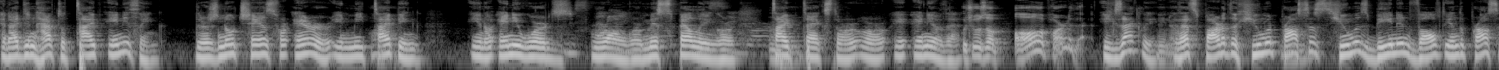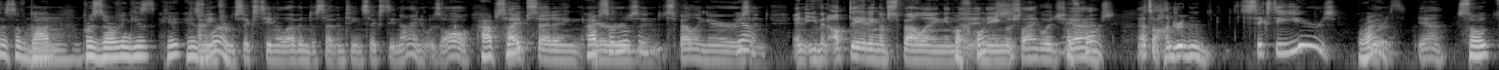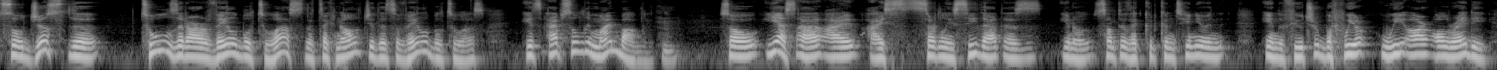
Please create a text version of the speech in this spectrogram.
And I didn't have to type anything. There's no chance for error in me typing, you know, any words wrong or misspelling or type text or, or any of that. Which was a, all a part of that. Exactly. That's part of the human Mm-hmm. process, humans being involved in the process of God preserving his his, his I mean, word. from 1611 to 1769, it was all Absolute- typesetting errors and spelling errors Yeah. and, and even updating of spelling in, Of the, in the English language. Of yeah. course. That's 160 years Right. worth. Yeah. So so just the tools that are available to us, the technology that's available to us, it's absolutely mind-boggling. Hmm. So yes, I, I I certainly see that as you know something that could continue in in the future. But we are we are already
